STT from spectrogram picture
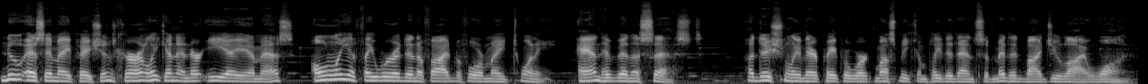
New SMA patients currently can enter EAMS only if they were identified before May 20 and have been assessed. Additionally, their paperwork must be completed and submitted by July 1.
